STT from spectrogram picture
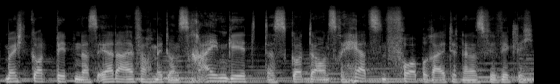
Ich möchte Gott bitten, dass er da einfach mit uns reingeht, dass Gott da unsere Herzen vorbereitet und dass wir wirklich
